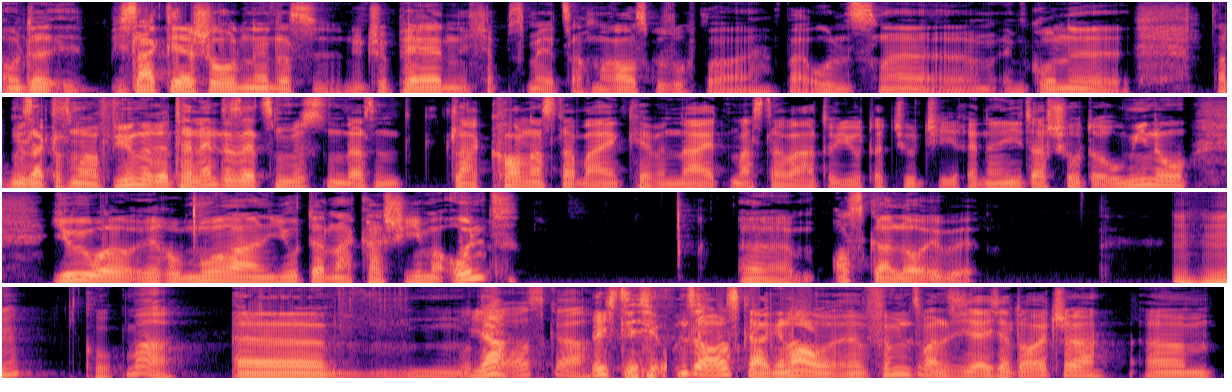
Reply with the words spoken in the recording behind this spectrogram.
Und äh, ich sagte ja schon, ne, dass New Japan, ich habe es mir jetzt auch mal rausgesucht bei, bei uns, ne, äh, im Grunde hat man gesagt, dass man auf jüngere Talente setzen müssen. Da sind Clark Connors dabei, Kevin Knight, Master Wato, Yuta Chuchi, Renanita Shota Umino, Yuya Irumura, Yuta Nakashima und ähm, Oscar Leube. Mhm. Guck mal. Ähm, ja, Oscar. richtig, unser Oscar, genau. 25-jähriger äh, Deutscher. Ähm,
